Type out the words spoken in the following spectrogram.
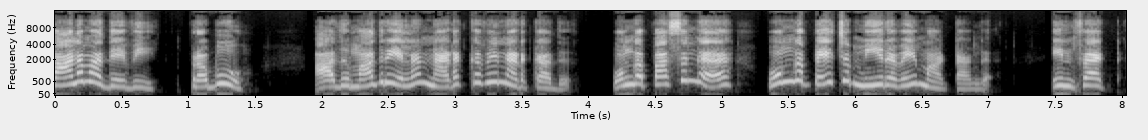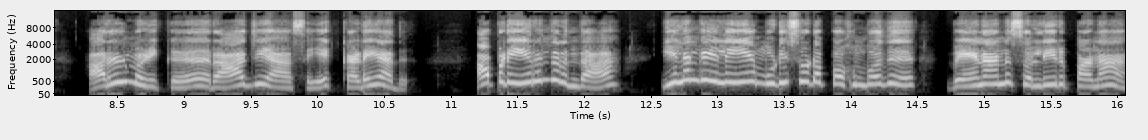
வானமாதேவி பிரபு அது மாதிரி எல்லாம் நடக்கவே நடக்காது. உங்க பசங்க உங்க பேச்ச மீறவே மாட்டாங்க. இன்ஃபேக்ட் அருள்மொழிக்கு ராஜி ஆசையே கிடையாது. அப்படி இருந்திருந்தா இலங்கையிலேயே முடிசூட போகும்போது வேணான்னு சொல்லியிருப்பானா?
